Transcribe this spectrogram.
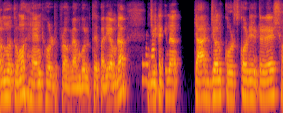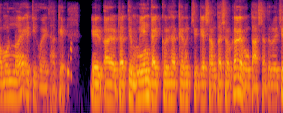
অন্যতম হ্যান্ড হোল্ড প্রোগ্রাম বলতে পারি আমরা যেটা কিনা চারজন কোর্স কোঅর্ডিনেটরের সমন্বয়ে এটি হয়ে থাকে। এর এটাকে মেন গাইড করে থাকেন হচ্ছে গিয়ে শান্তা সরকার এবং তার সাথে রয়েছে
